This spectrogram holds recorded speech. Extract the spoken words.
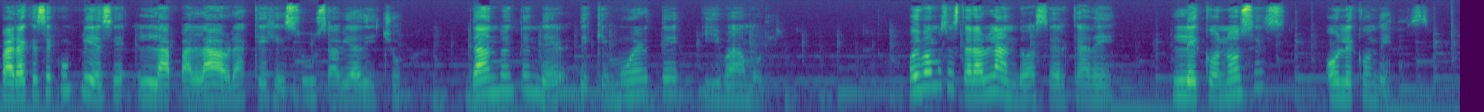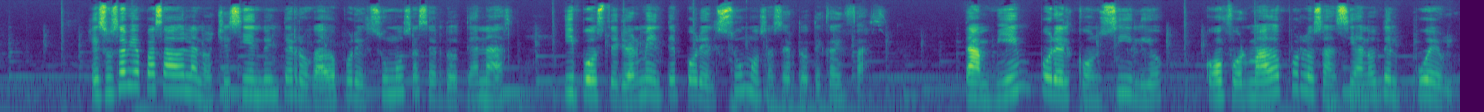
para que se cumpliese la palabra que Jesús había dicho, dando a entender de qué muerte iba a morir. Hoy vamos a estar hablando acerca de ¿le conoces o le condenas? Jesús había pasado la noche siendo interrogado por el sumo sacerdote Anás y posteriormente por el sumo sacerdote Caifás. También por el concilio conformado por los ancianos del pueblo,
